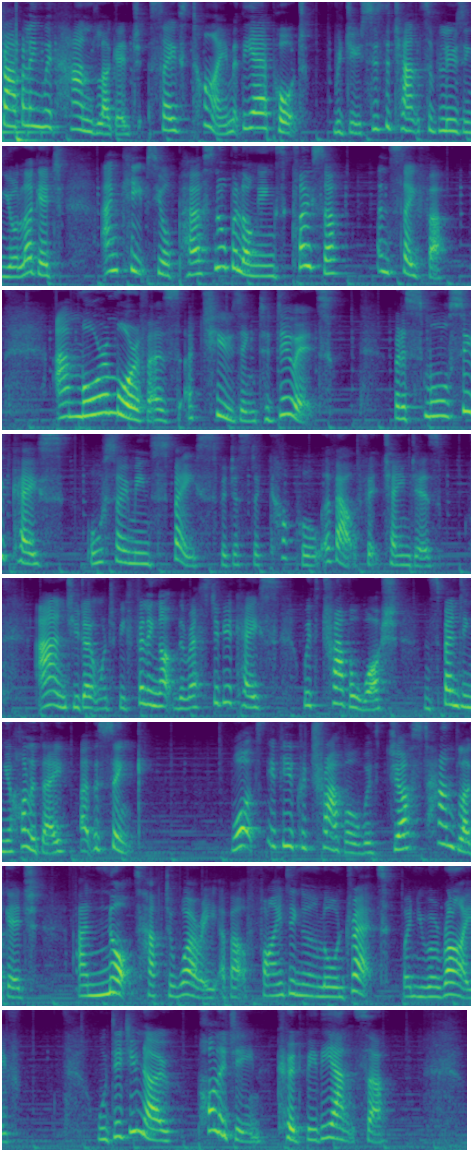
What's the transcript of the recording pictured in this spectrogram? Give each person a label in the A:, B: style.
A: Travelling with hand luggage saves time at the airport, reduces the chance of losing your luggage and keeps your personal belongings closer and safer. And more and more of us are choosing to do it. But a small suitcase also means space for just a couple of outfit changes. And you don't want to be filling up the rest of your case with travel wash and spending your holiday at the sink. What if you could travel with just hand luggage and not have to worry about finding a laundrette when you arrive? Well, did you know Polygiene could be the answer?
